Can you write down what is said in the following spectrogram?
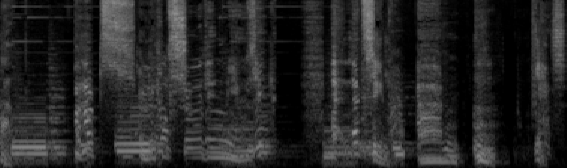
help. Perhaps a little soothing music? Uh, let's see. Um, mm, yes.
